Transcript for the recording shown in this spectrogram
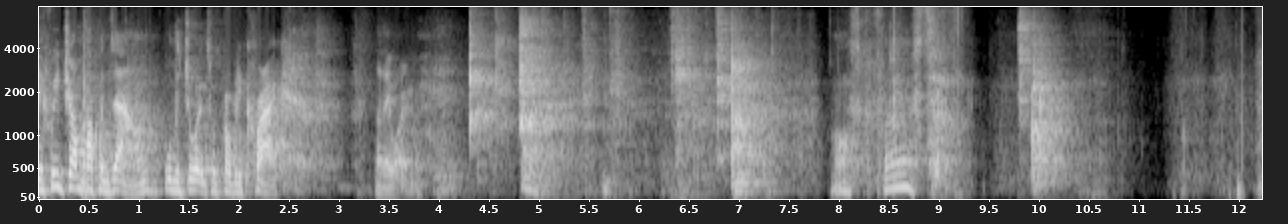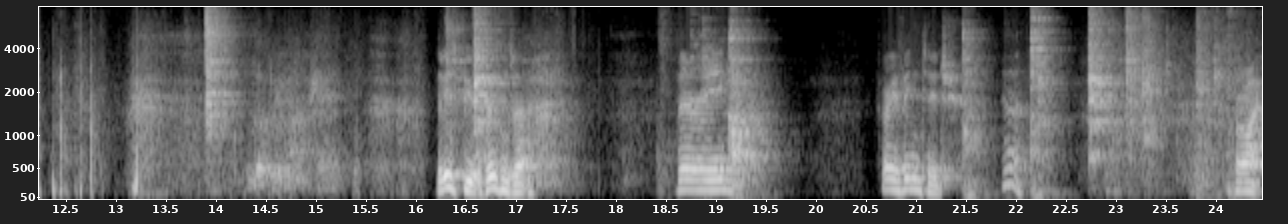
if we jump up and down, all the joints will probably crack. No, they won't. Mask first. It is beautiful, isn't it? Very, very vintage. Yeah. Right.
